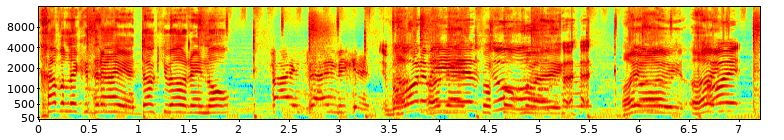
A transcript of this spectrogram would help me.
Gaan we lekker draaien. Dankjewel, Rendel. Fijn, fijn weekend. We horen weer. tot Doei. volgende week. Hoi, hoi. hoi. Hoi.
